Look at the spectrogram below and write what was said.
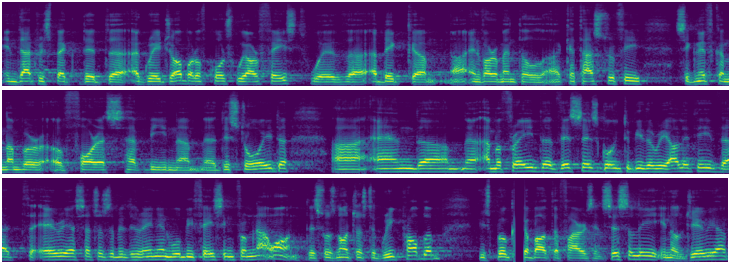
in that respect did uh, a great job. But of course, we are faced with uh, a big um, environmental catastrophe. Significant number of forests have been um, destroyed. and um, I'm afraid that this is going to be the reality that areas such as the Mediterranean will be facing from now on. This was not just a Greek problem. You spoke about the fires in Sicily, in Algeria.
